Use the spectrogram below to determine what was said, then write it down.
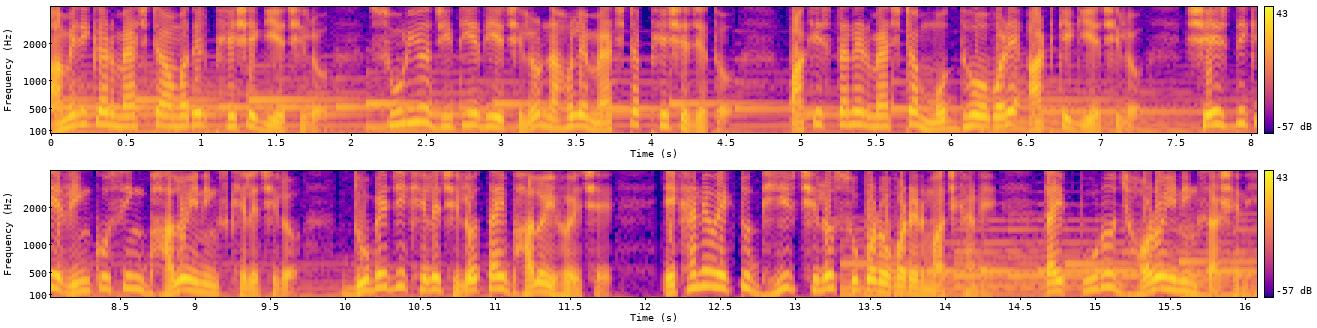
আমেরিকার ম্যাচটা আমাদের ফেসে গিয়েছিল। সূর্য জিতিয়ে দিয়েছিল, না হলে ম্যাচটা ফেসে যেত। পাকিস্তানের ম্যাচটা মধ্য ওভারে আটকে গিয়েছিল। শেষ দিকে রিঙ্কু সিং ভালো ইনিংস খেলেছিল। দুবেজি খেলেছিল, তাই ভালোই হয়েছে। এখানেও একটু ধীর ছিল সুপার ওভারের মাঝখানে, তাই পুরো ঝড়ো ইনিংস আসেনি।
